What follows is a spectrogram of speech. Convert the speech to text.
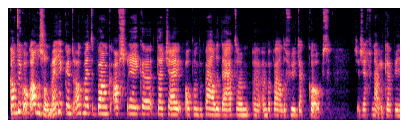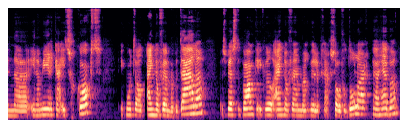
Kan natuurlijk ook andersom. Hè? Je kunt ook met de bank afspreken dat jij op een bepaalde datum eh, een bepaalde valuta koopt. Dus je zegt van nou, ik heb in, eh, in Amerika iets gekocht. Ik moet dat eind november betalen. Dus beste bank, ik wil eind november wil ik graag zoveel dollar eh, hebben.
